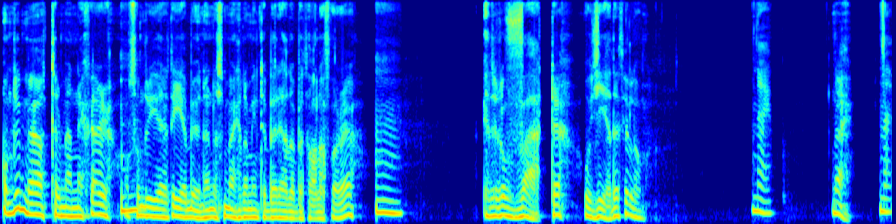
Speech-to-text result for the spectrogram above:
om du möter människor och som du ger ett erbjudande så märker att de inte är beredda att betala för det. Är det då värt det att ge det till dem? nej, Nej, nej,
